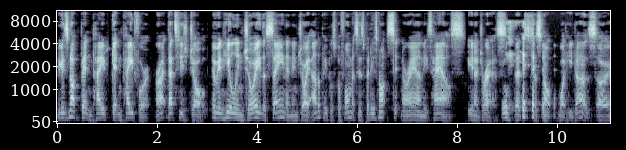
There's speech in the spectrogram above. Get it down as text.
because he's not getting paid getting paid for it, right? That's his job. I mean, he'll enjoy the scene and enjoy other people's performances, but he's not sitting around his house in a dress. That's just not what he does. So,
